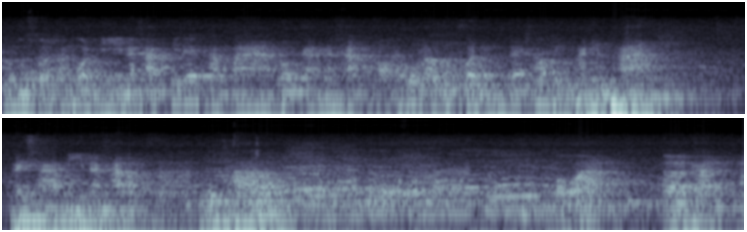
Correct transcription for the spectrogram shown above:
บุญกุศลทั้งหมดนี้นะครับ ที่ได้ทำมาร่วมกันนะครับ ขอให้พวกเราทุกคนได้เข้าถึงพระนิพพานในชาตินี้นะครับสาธุครับบอกว่าเอ่อ การอ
